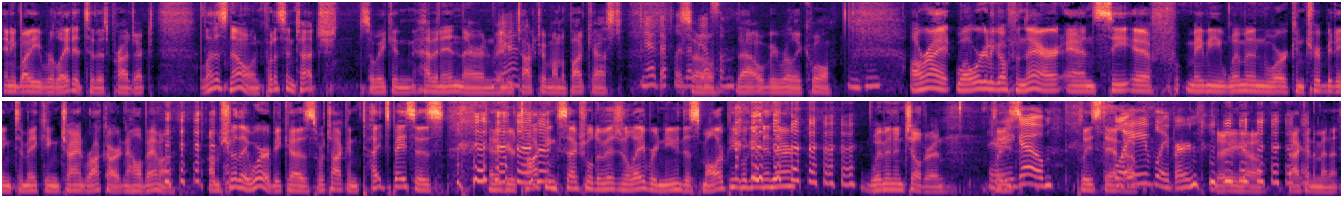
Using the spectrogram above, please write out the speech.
anybody related to this project, let us know and put us in touch so we can have it in there and maybe Yeah. talk to him on the podcast. Yeah, definitely. That'd so be awesome. Mm-hmm. that would be really cool. All right. Well, we're going to go from there and see if maybe women were contributing to making giant rock art in Alabama. I'm sure they were because we're talking tight spaces. And if you're talking sexual division of labor and you need the smaller people getting in there, women and children. there please, you go. Please stand Slave up. labor. There you go. Back in a minute.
